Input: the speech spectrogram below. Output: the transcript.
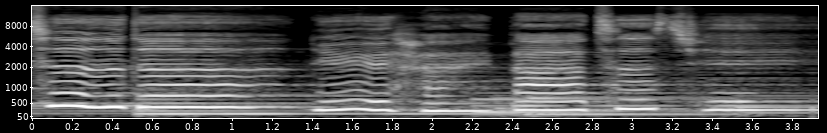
子的女孩把自己。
